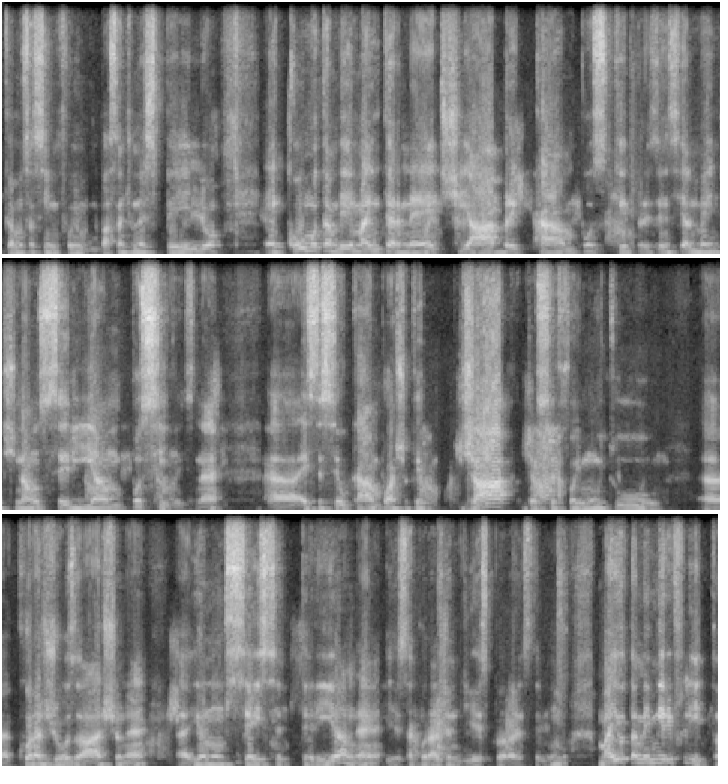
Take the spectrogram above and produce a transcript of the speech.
digamos assim, foi bastante um espelho, é como também a internet abre campos que presencialmente não seriam possíveis, né? Uh, esse seu campo, acho que já você foi muito uh, corajoso, acho, né? Uh, eu não sei se teria, né, essa coragem de explorar este mundo, mas eu também me reflito,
